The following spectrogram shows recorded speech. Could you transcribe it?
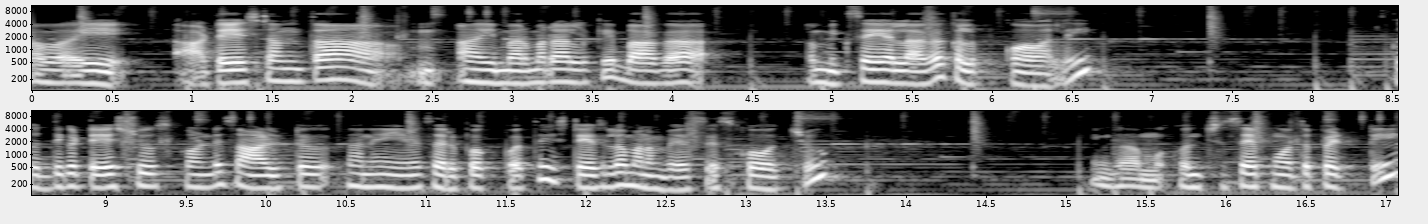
అవి ఆ టేస్ట్ అంతా ఈ మరమరాలకి బాగా మిక్స్ అయ్యేలాగా కలుపుకోవాలి. కొద్దిగా టేస్ట్ చూసుకోండి. సాల్ట్ కానీ ఏమి సరిపోకపోతే ఈ స్టేజ్లో మనం వేసేసుకోవచ్చు. ఇంకా కొంచెం సేపు మూత పెట్టి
